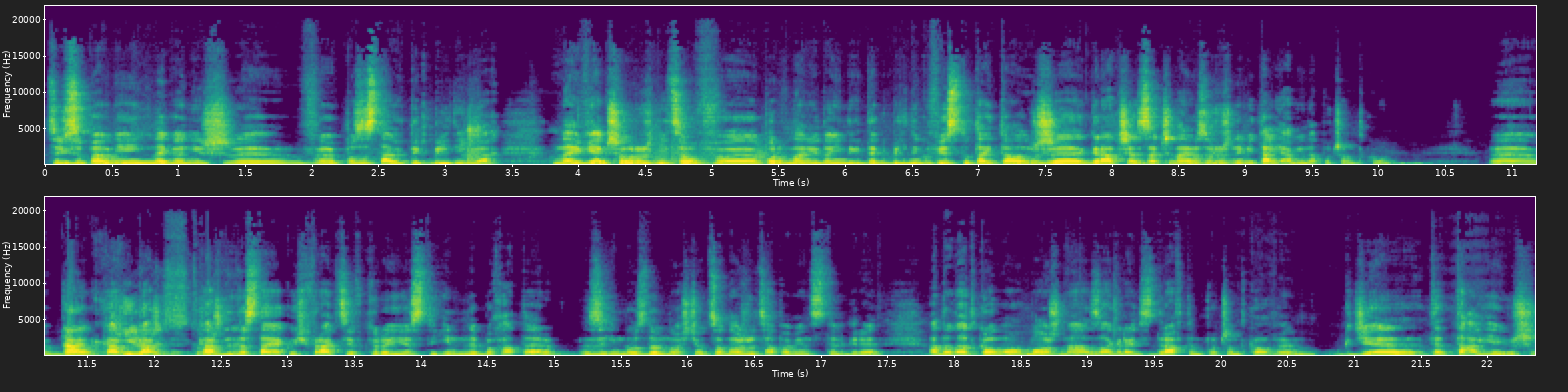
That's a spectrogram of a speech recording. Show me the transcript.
coś zupełnie innego niż y, w pozostałych deckbuildingach. Największą różnicą w e, porównaniu do innych deckbuildingów jest tutaj to, że gracze zaczynają z różnymi taliami na początku. E, Bo Tak, ka- hero każdy, dostaje jakąś frakcję, w której jest inny bohater z inną zdolnością, co narzuca pewien styl gry, a dodatkowo można zagrać z draftem początkowym, gdzie te talie już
